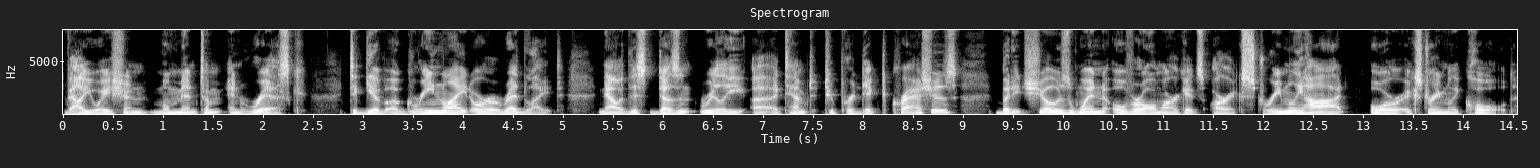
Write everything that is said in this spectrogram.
valuation, momentum, and risk to give a green light or a red light. Now, this doesn't really uh, attempt to predict crashes, but it shows when overall markets are extremely hot or extremely cold.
